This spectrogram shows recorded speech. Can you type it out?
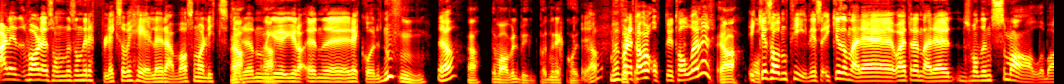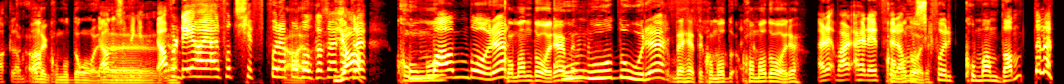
Det, var det sånn med sånn refleks over hele ræva som var litt større Ja, ja. enn, eh, rekorden? Mm, Ja, ja, det var vel bygd på en rekord. ja. Men for dette var 80-tallet, eller? Ja, 80 Ikke sånn tidlig, ikke sånn derre Hva heter den derre som hadde den smale baklampa? ja, den Commodore Ja, den fikk, ja, for det har jeg fått kjeft for her på podkasten. Ja! Kommandore. Commandore. Men Kommodore. det heter Commodore. Er det, hva er, er det fransk for kommandant, eller?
